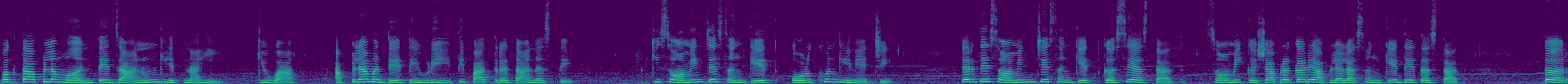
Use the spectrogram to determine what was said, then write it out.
फक्त आपलं मन ते जाणून घेत नाही किंवा आपल्यामध्ये तेवढी ती पात्रता नसते की स्वामींचे संकेत ओळखून घेण्याची. तर ते स्वामींचे संकेत कसे असतात? स्वामी कशाप्रकारे आपल्याला संकेत देत असतात? तर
